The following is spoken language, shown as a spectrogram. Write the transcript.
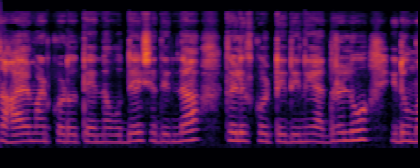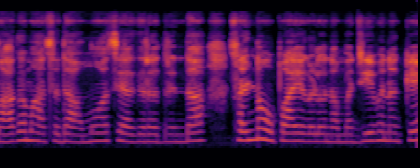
ಸಹಾಯ ಮಾಡಿಕೊಡುತ್ತೆ ಅನ್ನೋ ಉದ್ದೇಶದಿಂದ ತಿಳಿಸ್ಕೊಟ್ಟಿದ್ದೀನಿ. ಅದರಲ್ಲೂ ಇದು ಮಾಘ ಮಾಸದ ಅಮಾವಾಸ್ಯೆ ಆಗಿರೋದ್ರಿಂದ ಸಣ್ಣ ಉಪಾಯಗಳು ನಮ್ಮ ಜೀವನಕ್ಕೆ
